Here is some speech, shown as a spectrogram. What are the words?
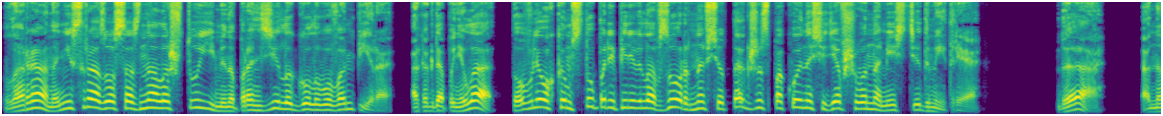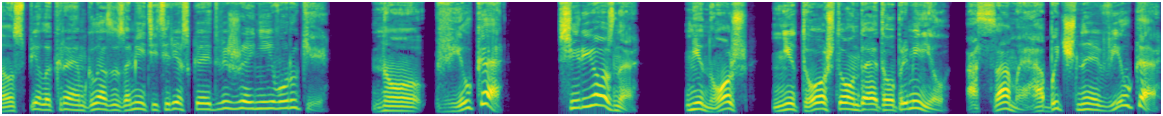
Лорана не сразу осознала, что именно пронзила голову вампира, а когда поняла, то в легком ступоре перевела взор на все так же спокойно сидевшего на месте Дмитрия. Да, она успела краем глаза заметить резкое движение его руки. Но вилка? Серьезно? Не нож, не то, что он до этого применил, а самая обычная вилка?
